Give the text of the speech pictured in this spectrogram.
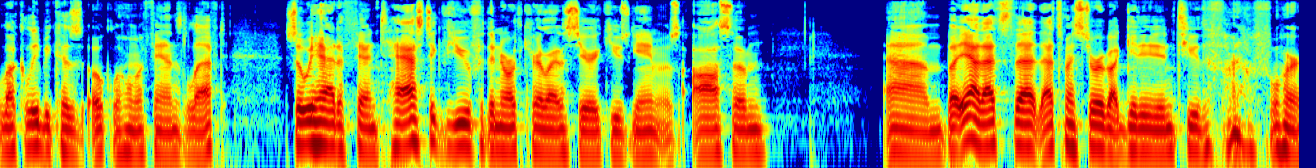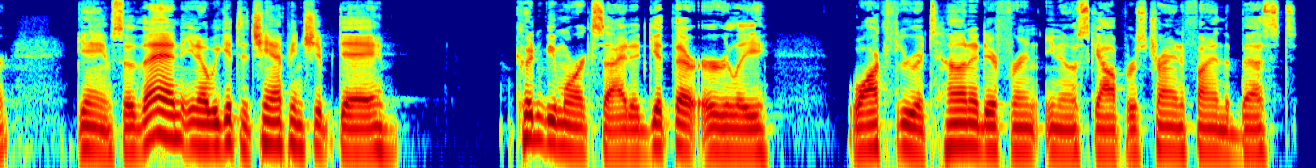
Luckily, because Oklahoma fans left, so we had a fantastic view for the North Carolina Syracuse game. It was awesome. Um, but yeah, that's that. That's my story about getting into the Final Four game. So then, you know, we get to championship day. Couldn't be more excited. Get there early, walk through a ton of different, you know, scalpers trying to find the best,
